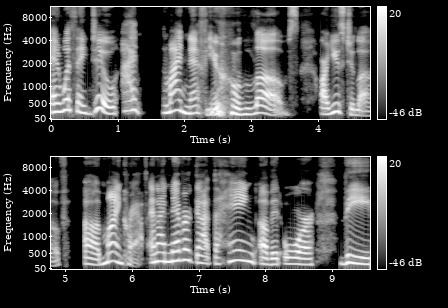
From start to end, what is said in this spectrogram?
And what they do, I my nephew loves or used to love uh, Minecraft, and I never got the hang of it or the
